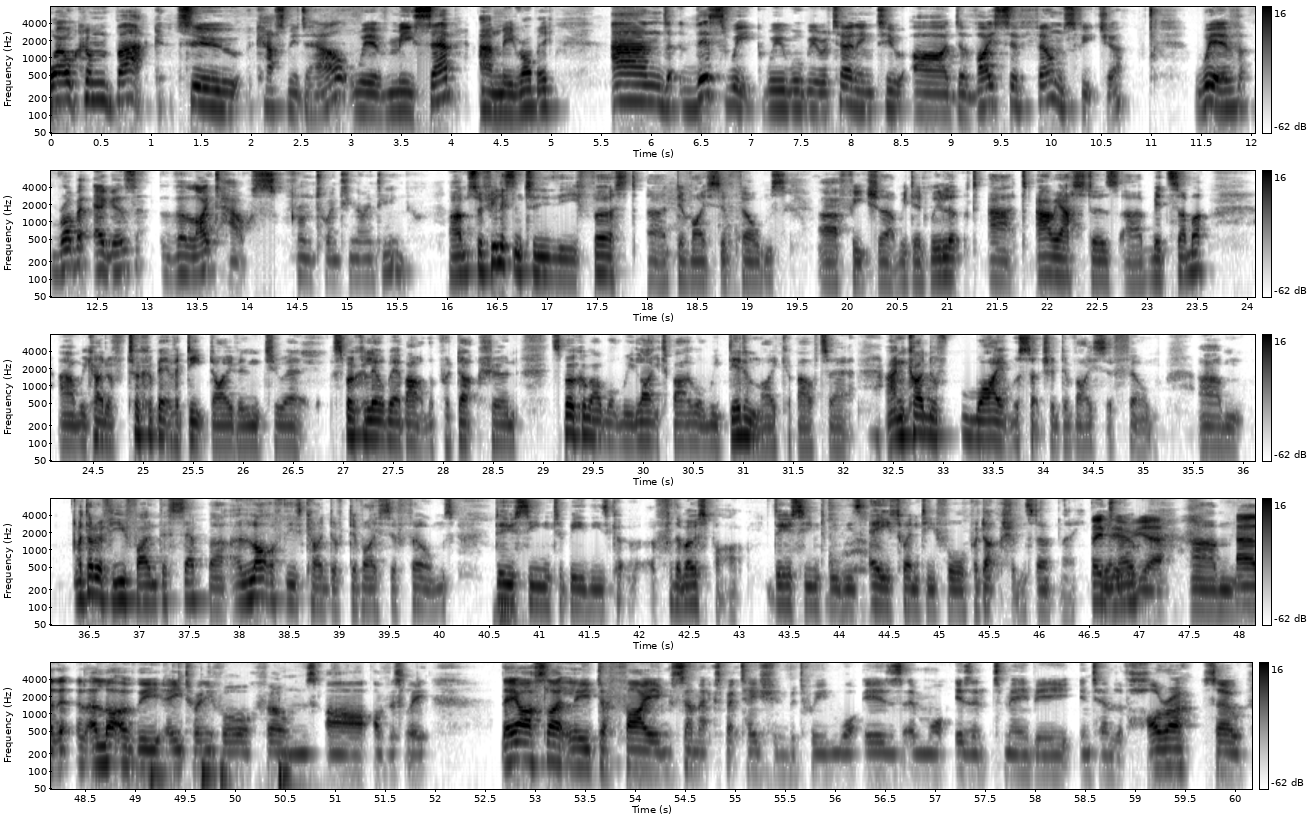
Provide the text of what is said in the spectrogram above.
Welcome back to Cast Me to Hell with me, Seb. And me, Robbie. And this week we will be returning to our divisive films feature with Robert Eggers' The Lighthouse from 2019. Um, so if you listen to the first uh, divisive films uh, feature that we did, we looked at Ari Aster's uh, Midsommar. Uh, we kind of took a bit of a deep dive into it, spoke a little bit about the production, spoke about what we liked about it, what we didn't like about it, and kind of why it was such a divisive film. Um, I don't know if you find this, Seb, but a lot of these kind of divisive films do seem to be these, for the most part, do seem to be these A24 productions, don't they? They You do, know? yeah. Um, Uh, the, a lot of the A24 films are obviously they are slightly defying some expectation between what is and what isn't maybe in terms of horror. So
